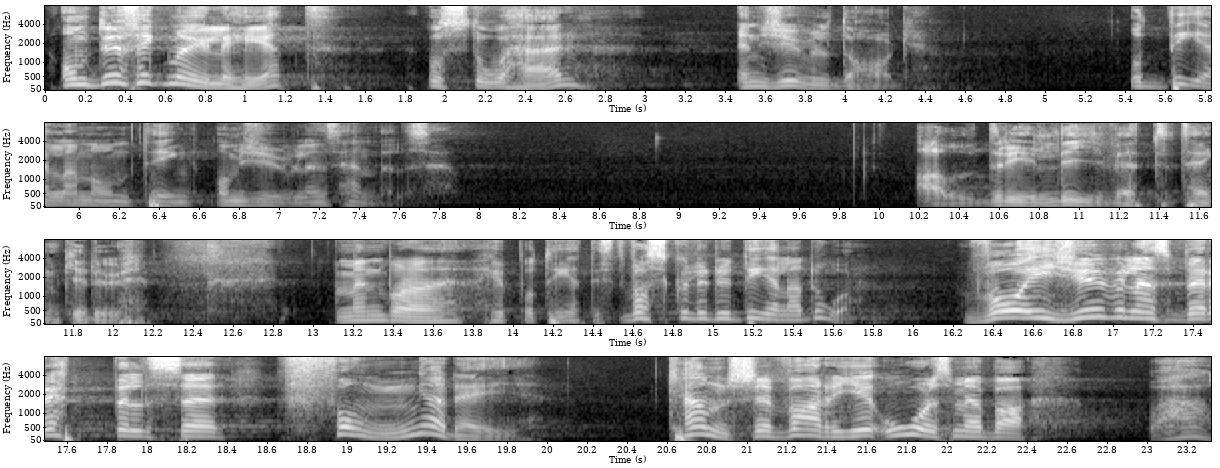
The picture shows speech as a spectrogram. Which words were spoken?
Om du fick möjlighet att stå här en juldag och dela någonting om julens händelse. Aldrig i livet, tänker du. Men bara hypotetiskt. Vad skulle du dela då? Vad i julens berättelser fångar dig? Kanske varje år som jag bara, Wow!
